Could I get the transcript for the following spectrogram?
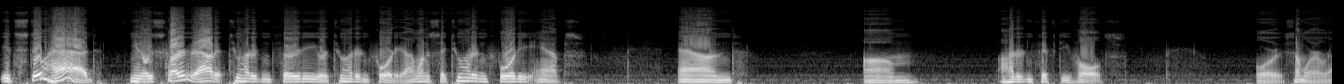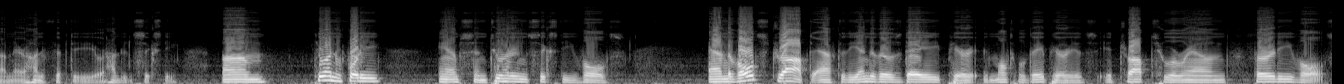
it still had, you know, it started out at 230 or 240. I want to say 240 amps, and um, 150 volts, or somewhere around there, 150 or 160. Um, 240 amps and 260 volts. And the volts dropped after the end of those day period, multiple day periods. It dropped to around 30 volts,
